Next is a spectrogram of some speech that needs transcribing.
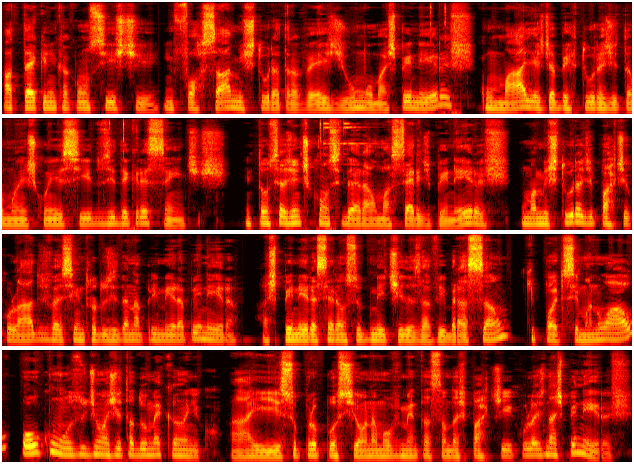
A técnica consiste em forçar a mistura através de uma ou mais peneiras, com malhas de aberturas de tamanhos conhecidos e decrescentes. Então, se a gente considerar uma série de peneiras, uma mistura de particulados vai ser introduzida na primeira peneira. As peneiras serão submetidas à vibração, que pode ser manual ou com o uso de um agitador mecânico. Ah, e isso proporciona a movimentação das partículas nas peneiras.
